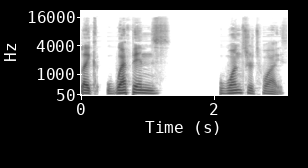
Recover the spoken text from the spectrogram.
like weapons once or twice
